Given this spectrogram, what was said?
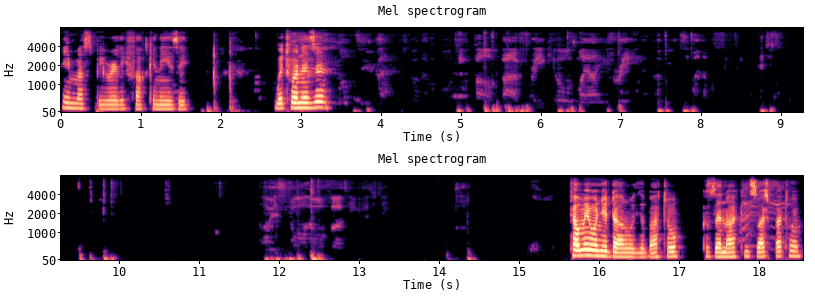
he must be really fucking easy. Which one is it? Tell me when you're done with your battle, because then I can slash battle.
